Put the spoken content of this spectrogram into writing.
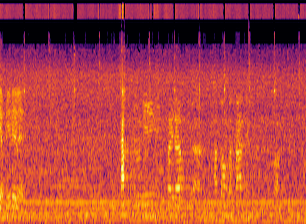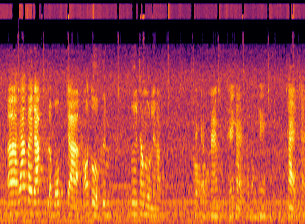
สียบนี่ได้เลย ครับทีนี้ไปรับอ่าถ้าต้องมาตั้งเนี่ยก่อน อ่าถ้าไปดับระบบจะออโต้ขึ้นมือทั้งหมดเลยครับใช้กับน้ำใช้กับกระบอกแห้งใช่ใช่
